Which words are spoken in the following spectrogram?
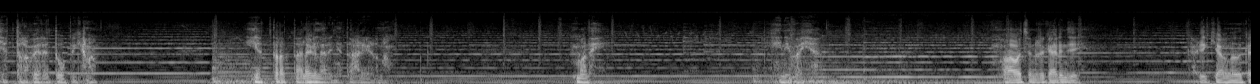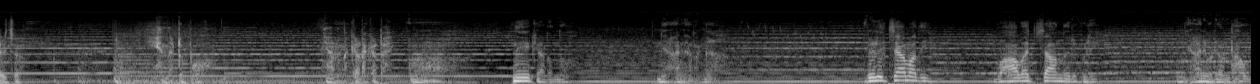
എത്ര പേരെ തോപ്പിക്കണം? എത്ര തലകൾ അറിഞ്ഞ് താഴെയിടണം മതി. ഇനി വയ്യ. ഭാവച്ചനൊരു കാര്യം ചെയ് കഴിക്കാവുന്നത് കഴിച്ചോ. എന്നിട്ട് പോ. ഞാനൊന്ന് കിടക്കട്ടെ. നീ കിടന്നു. ഞാൻ ഇറങ്ങാ. വിളിച്ചാ മതി. വാവച്ചാന്നൊരു വിളി. ഞാനിവിടെ ഉണ്ടാവും.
